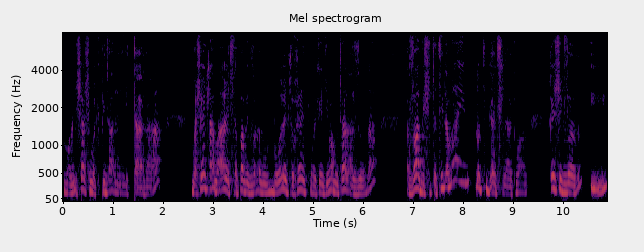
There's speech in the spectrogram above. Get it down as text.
כלומר אישה שמקפידה על טהרה, משלת לה הארץ, נפה וגברה ובוררת, טוחנת ומרקדת עמה, מותר לעזור לה, אבל בשיטתי למים לא תיגע אצלה. כלומר, אחרי שכבר היא,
